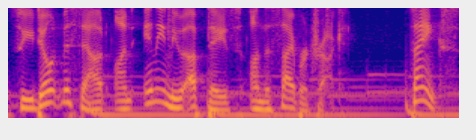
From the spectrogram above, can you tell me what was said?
so you don't miss out on any new updates on the Cybertruck. Thanks!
